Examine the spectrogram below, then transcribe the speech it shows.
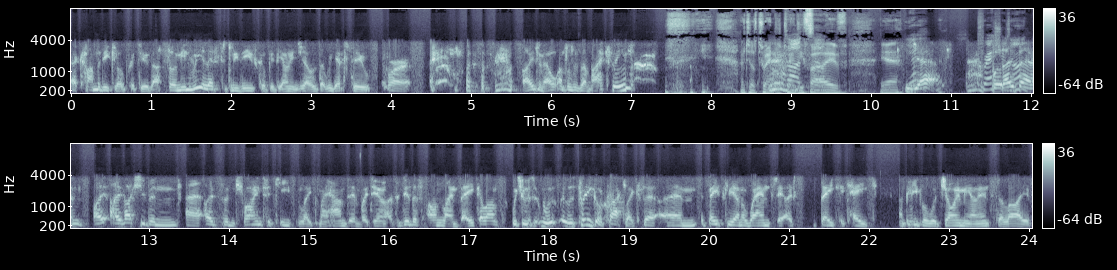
a comedy club could do that. So I mean, realistically, these could be the only shows that we get to do for I don't know until there's a vaccine. Until 2025. Yeah. Yeah. Pressure's but I've on. um, I, I've actually been uh, I've been trying to keep like my hand in by doing I've been doing this online bake along, which was it was pretty good crack. Like so, um, basically on a Wednesday I'd bake a cake and people would join me on Insta Live.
